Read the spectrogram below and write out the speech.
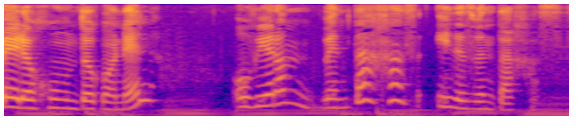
Pero junto con él, hubieron ventajas y desventajas.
